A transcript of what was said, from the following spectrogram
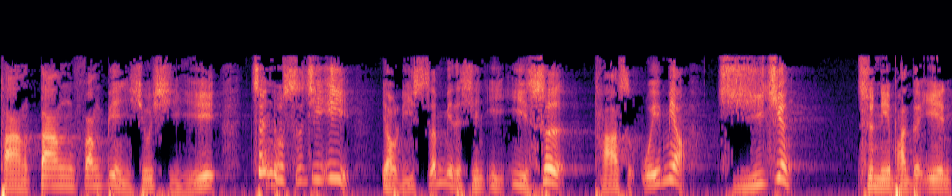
当当方便修习，正如实际意，要离生灭的心意意识，它是微妙极静，是涅盘的因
